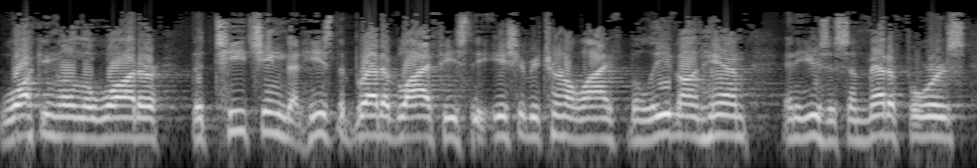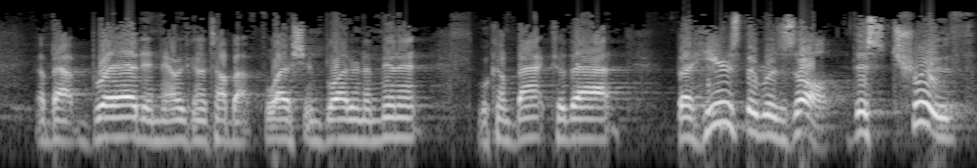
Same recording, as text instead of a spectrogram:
walking on the water, the teaching that He's the bread of life, He's the issue of eternal life, believe on Him, and He uses some metaphors about bread, and now He's going to talk about flesh and blood in a minute. We'll come back to that. But here's the result. This truth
